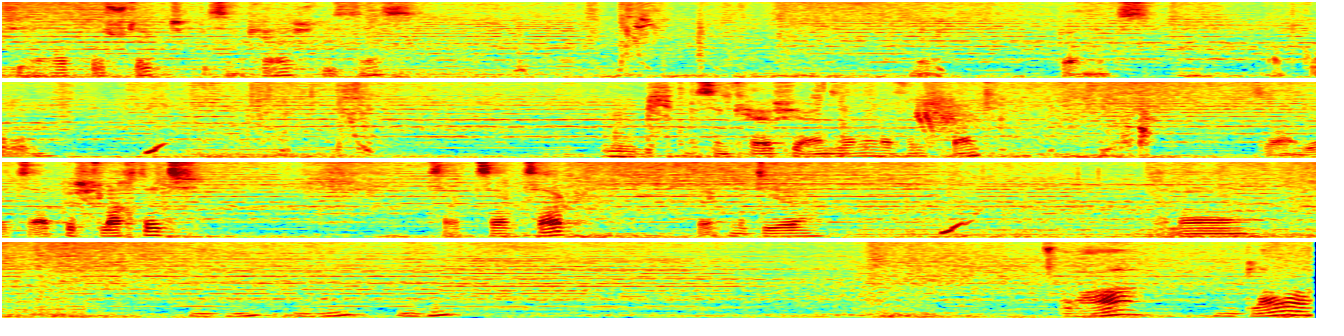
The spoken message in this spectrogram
Ist hier noch was versteckt? Bisschen Cash, wie ist das? Nee, gar nichts. Abgehoben. Bisschen Cash hier einsammeln auf dem Stand. So, und jetzt abgeschlachtet. Zack, zack, zack. Weg mit dir. Hallo. Mhm, mhm, mhm. Oha, ein blauer.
